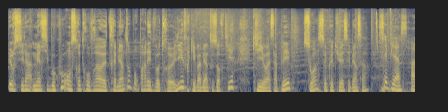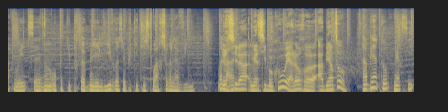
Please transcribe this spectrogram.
Ursula, merci beaucoup. On se retrouvera euh, très bientôt pour parler de votre livre qui va bientôt sortir, qui va s'appeler Sois ce que tu es, c'est bien ça? C'est bien ça, oui. C'est mon petit premier livre, cette petite histoire sur la vie. Voilà. Ursula, merci beaucoup et alors euh, à bientôt. À bientôt. Merci.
